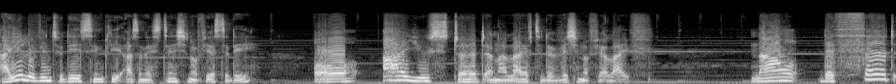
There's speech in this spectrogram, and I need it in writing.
are you living today simply as an extension of yesterday? Or are you stirred and alive to the vision of your life? Now, the third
